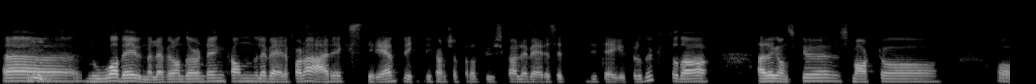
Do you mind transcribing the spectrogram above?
Mm. noe av det underleverandøren din kan levere for deg, er ekstremt viktig kanskje for at du skal levere sitt, ditt eget produkt. og Da er det ganske smart å, å,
